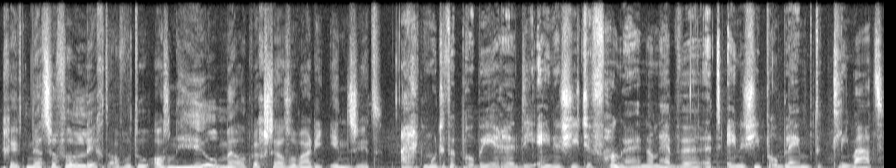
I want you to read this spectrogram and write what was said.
geeft net zoveel licht af en toe als een heel melkwegstelsel waar die in zit. Eigenlijk moeten we proberen die energie te vangen. En dan hebben we het energieprobleem, het klimaat,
